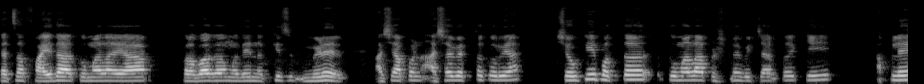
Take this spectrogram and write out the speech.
त्याचा फायदा तुम्हाला या प्रभागामध्ये नक्कीच मिळेल अशी आपण आशा व्यक्त करूया. शेवटी फक्त तुम्हाला प्रश्न विचारतोय की आपले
